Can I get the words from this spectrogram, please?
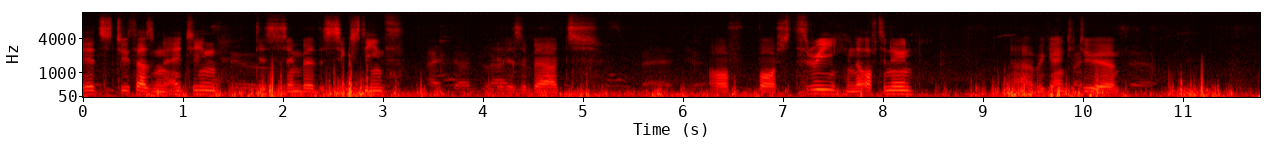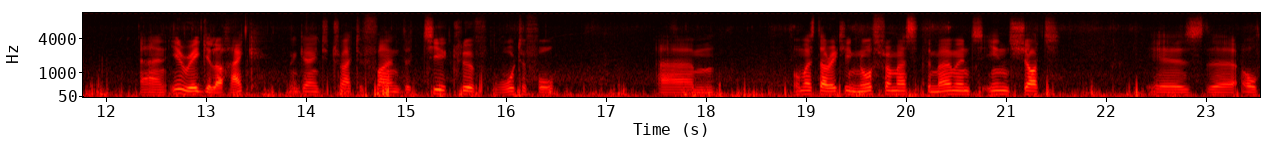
It's 2018, December the 16th. It is about half past three in the afternoon. Uh, we're going to do a, an irregular hike. We're going to try to find the Tierkloof waterfall. Um, almost directly north from us at the moment in shot is the old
